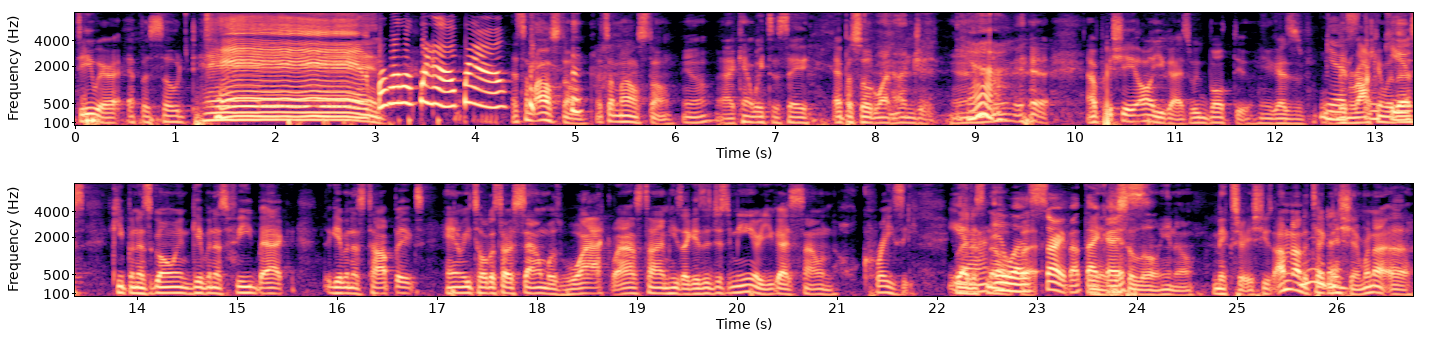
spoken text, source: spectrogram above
Tea. We're at episode 10. That's a milestone. That's a milestone. You know, I can't wait to say episode 100. you know? Yeah. yeah. I appreciate all you guys. We both do. You guys have Yes, been rocking with you. us, keeping us going, giving us feedback, giving us topics. Henry told us our sound was whack last time. He's like, "Is it just me, or you guys sound crazy?" Yeah, Let us know. it was. Sorry about that, guys. Just a little, you know, mixer issues. I'm not a technician. We're not uh,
